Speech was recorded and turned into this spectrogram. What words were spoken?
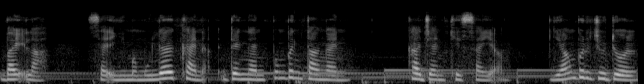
baiklah, saya ingin memulakan dengan pembentangan kajian kes saya yang berjudul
